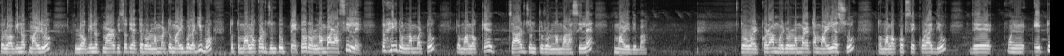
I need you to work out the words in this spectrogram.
তো লগ ইনত মাৰিলোঁ লগ ইনত মাৰাৰ পিছত ইয়াতে ৰোল নাম্বাৰটো মাৰিব লাগিব। তো তোমালোকৰ যোনটো পেটৰ ৰোল নাম্বাৰ আছিলে তো সেই ৰোল নাম্বাৰটো তোমালোকে যাৰ যোনটো ৰোল নাম্বাৰ আছিলে মাৰি দিবা। তো ৱেইট কৰা মই ৰোল নাম্বাৰ এটা মাৰি আছোঁ। তোমালোকক চেক কৰাই দিওঁ যে মই এইটো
